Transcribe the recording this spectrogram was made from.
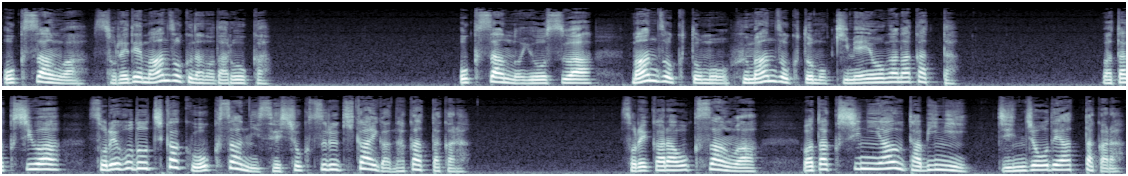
奥さんはそれで満足なのだろうか。奥さんの様子は満足とも不満足とも決めようがなかった。私はそれほど近く奥さんに接触する機会がなかったから。それから奥さんは私に会うたびに尋常であったから。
